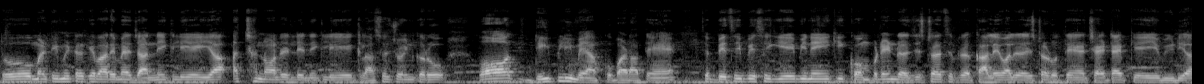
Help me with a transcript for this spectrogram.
तो मल्टीमीटर के बारे में जानने के लिए या अच्छा नॉलेज लेने के लिए क्लासेस ज्वाइन करो। बहुत डीपली में आपको पढ़ाते हैं। सिर्फ़ बेसिक बेसिक ये भी नहीं कि कॉम्पोनेंट रजिस्टर सिर्फ़ काले वाले रजिस्टर होते हैं छह टाइप के ये वीडियो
